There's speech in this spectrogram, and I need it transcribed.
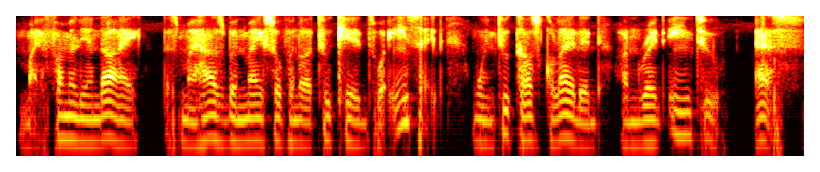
my family and I, that's my husband, myself, and our two kids, were inside when two cars collided and ran into us.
